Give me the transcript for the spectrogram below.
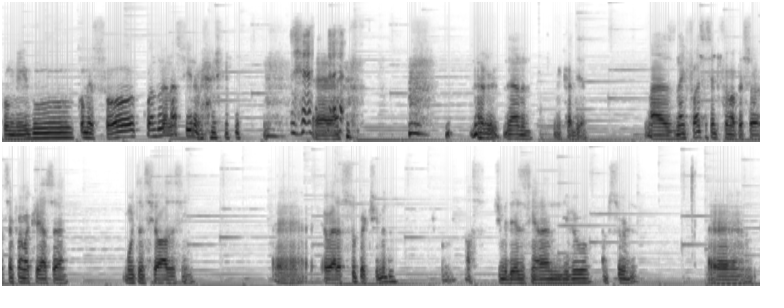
comigo começou quando eu nasci, na verdade. é, na verdade, brincadeira. Mas na infância sempre foi uma pessoa, sempre foi uma criança muito ansiosa, assim. É, eu era super tímido. nossa, timidez assim, era nível absurdo. É,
